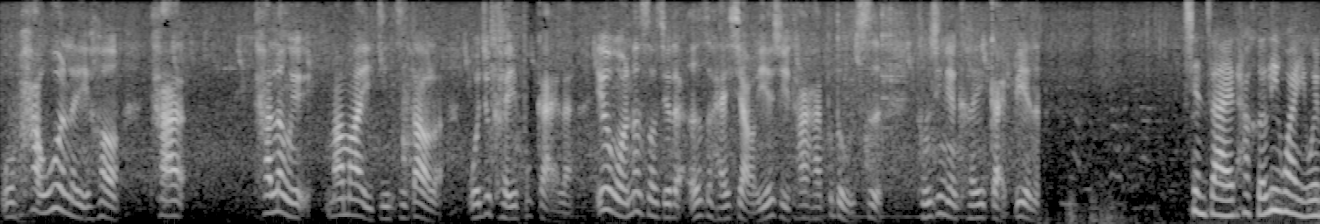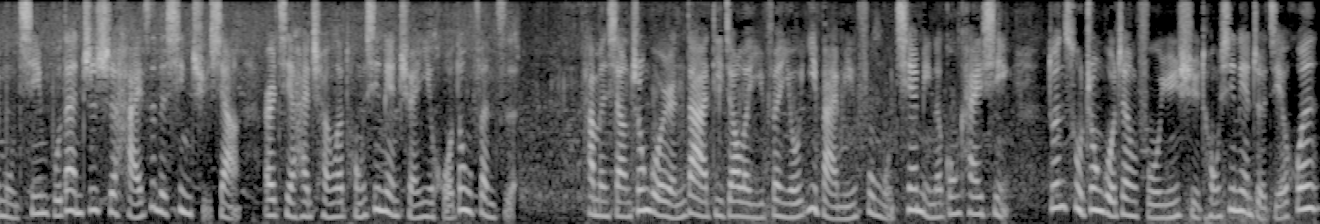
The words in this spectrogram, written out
我怕问了以后他他认为妈妈已经知道了，我就可以不改了，因为我那时候觉得儿子还小，也许他还不懂事，同性恋可以改变的。现在，他和另外一位母亲不但支持孩子的性取向，而且还成了同性恋权益活动分子。他们向中国人大递交了一份由一百名父母签名的公开信，敦促中国政府允许同性恋者结婚，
